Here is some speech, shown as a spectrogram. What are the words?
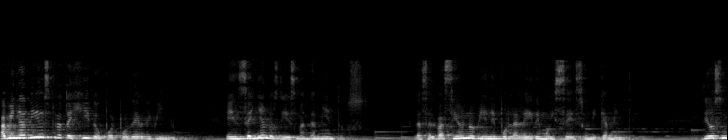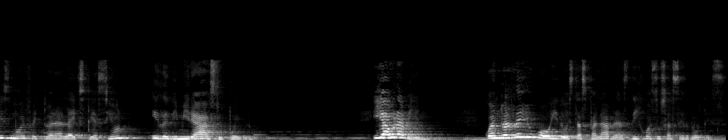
Abinadí es protegido por poder divino enseña los diez mandamientos. La salvación no viene por la ley de Moisés únicamente. Dios mismo efectuará la expiación y redimirá a su pueblo. Y ahora bien, cuando el rey hubo oído estas palabras, dijo a sus sacerdotes,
